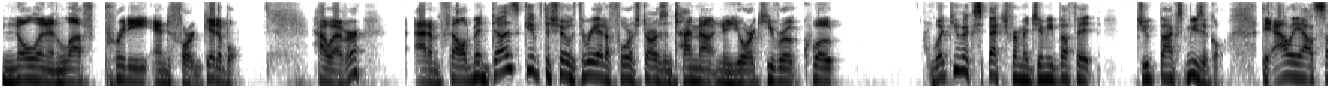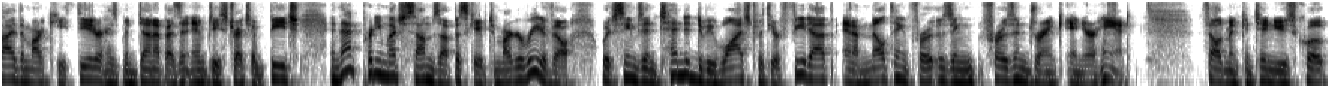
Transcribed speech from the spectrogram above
Nolan and Luff pretty and forgettable. However, Adam Feldman does give the show three out of four stars in Time Out in New York. He wrote, quote, What do you expect from a Jimmy Buffett jukebox musical? The alley outside the Marquis Theater has been done up as an empty stretch of beach, and that pretty much sums up Escape to Margaritaville, which seems intended to be watched with your feet up and a melting frozen frozen drink in your hand. Feldman continues, quote,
